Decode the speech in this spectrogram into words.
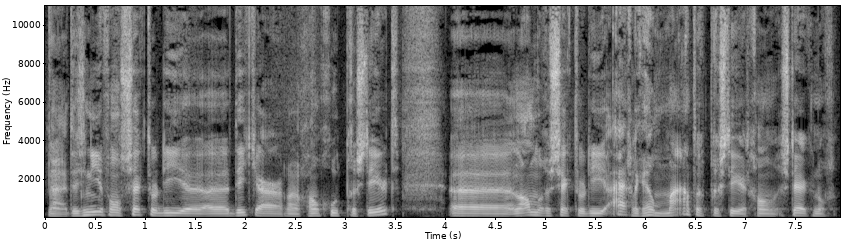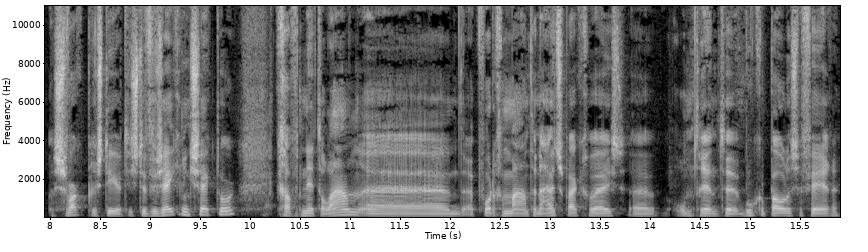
Nou, het is in ieder geval een sector die uh, dit jaar uh, gewoon goed presteert. Een andere sector die eigenlijk heel matig presteert, gewoon sterker nog zwak presteert, is de verzekeringssector. Ik gaf het net al aan. vorige maand een uitspraak geweest omtrent de boekenpolis-affaire.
